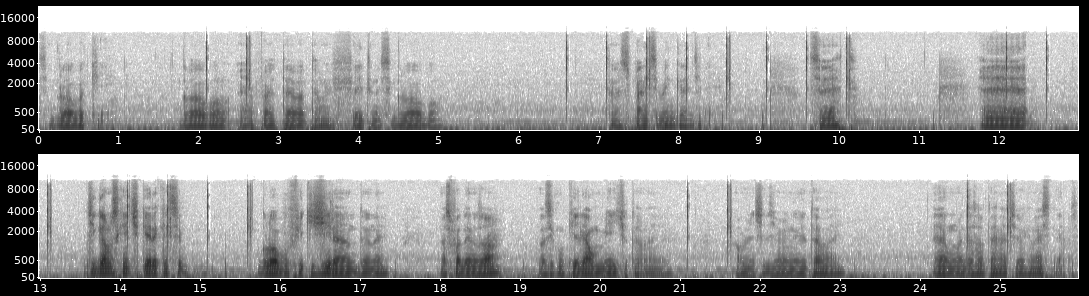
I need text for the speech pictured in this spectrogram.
Esse globo aqui. Globo, é, pode até botar um efeito nesse globo. Transparência bem grande nele. Certo? É, digamos que a gente queira que esse globo fique girando, né? Nós podemos, ó, fazer com que ele aumente o tamanho. Aumente e diminui o tamanho. É uma das alternativas que nós temos.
